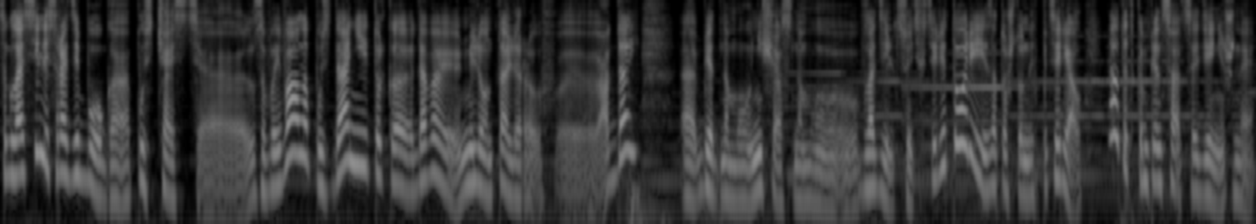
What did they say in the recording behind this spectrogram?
согласились ради бога, пусть часть завоевала, пусть Дании, только давай миллион талеров отдай, бедному несчастному владельцу этих территорий за то, что он их потерял. Да, вот эта компенсация денежная.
